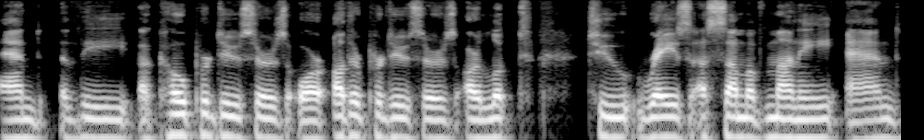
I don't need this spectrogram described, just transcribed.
and the uh, co-producers or other producers are looked to raise a sum of money, and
